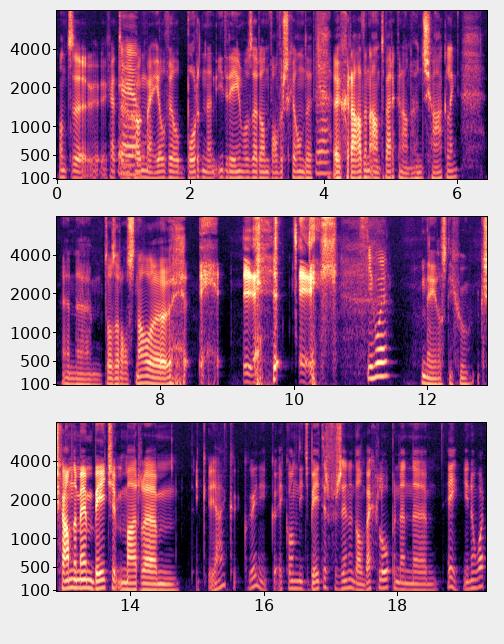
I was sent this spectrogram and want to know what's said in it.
want eh, je hebt Ja, een ja. gang met heel veel borden en iedereen was daar dan van verschillende Ja. eh, graden aan het werken aan hun schakeling. En ehm, het was er al snel... eh, Is niet goed, hè? nee, dat is niet goed. Ik schaamde mij een beetje, maar ehm, ik, ja, ik, ik weet niet. Ik, ik kon niets beter verzinnen dan weglopen en... ehm, hey, you know what?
